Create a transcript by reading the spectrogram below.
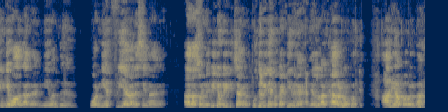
எங்கேயும் வாங்காத நீ வந்து ஒன் இயர் ஃப்ரீயா வேலை செய்யினாங்க அதான் நான் சொன்னேன் வீட்டை விட இடிச்சாங்க. புது வீடே இப்ப கட்டியிருக்கேன். எல்லாம் காரணம் ஆர்யா பவன் தான்.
